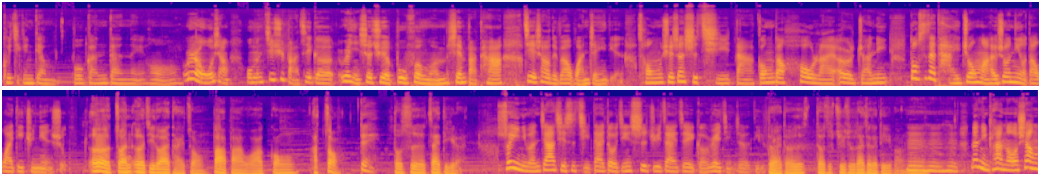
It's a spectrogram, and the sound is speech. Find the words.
开几间店不简单呢，吼！瑞荣，我想我们继续把这个瑞影社区的部分，我们先把它介绍的比较完整一点。从学生时期打工到后来二专，你都是在台中吗？还是说你有到外地去念书？二专二技都在台中，爸爸、我阿公、阿祖，对，都是在地人。所以你们家其实几代都已经世居在这个瑞景这个地方，对，都是都是居住在这个地方。嗯嗯嗯。那你看哦，像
